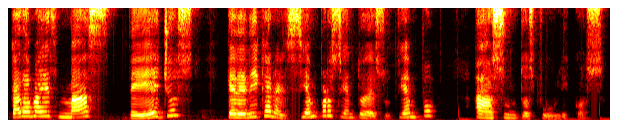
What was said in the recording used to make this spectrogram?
cada vez más de ellos que dedican el 100% de su tiempo a asuntos públicos.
